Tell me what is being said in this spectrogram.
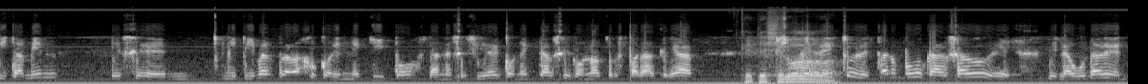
y, también es eh, mi primer trabajo con el equipo, la necesidad de conectarse con otros para crear. Que te llevó... esto de estar un poco cansado de, de laburar en,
